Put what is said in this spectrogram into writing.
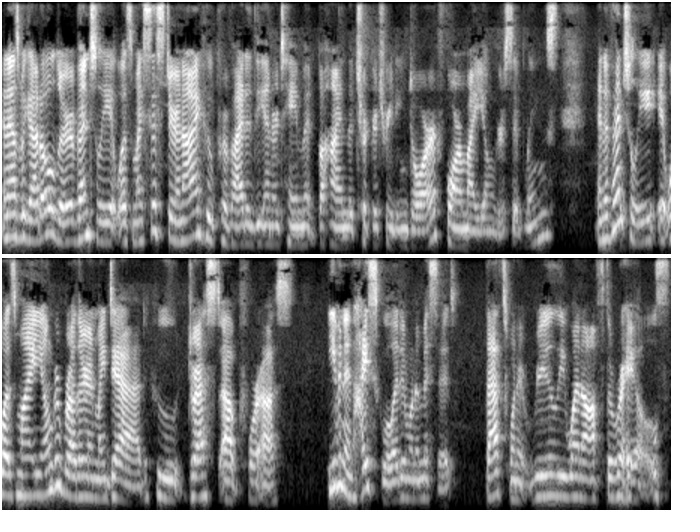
And as we got older, eventually it was my sister and I who provided the entertainment behind the trick or treating door for my younger siblings. And eventually it was my younger brother and my dad who dressed up for us. Even in high school, I didn't want to miss it. That's when it really went off the rails.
